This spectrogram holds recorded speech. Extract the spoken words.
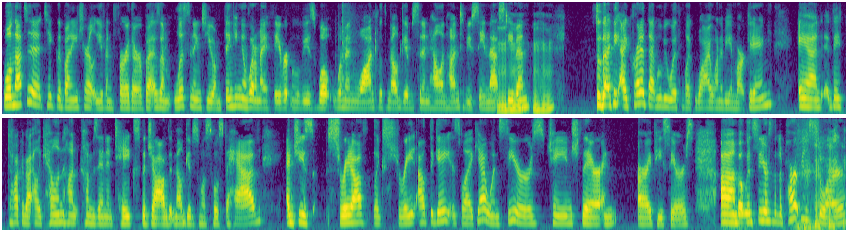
Well, not to take the bunny trail even further, but as I'm listening to you, I'm thinking of one of my favorite movies, What Women Want, with Mel Gibson and Helen Hunt. Have you seen that, mm-hmm, Stephen? Mm-hmm. So I think I credit that movie with like why I want to be in marketing. And they talk about like Helen Hunt comes in and takes the job that Mel Gibson was supposed to have. And she's straight off, like straight out the gate, is like, yeah, when Sears changed their and RIP Sears. Um, but when Sears, the department store,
